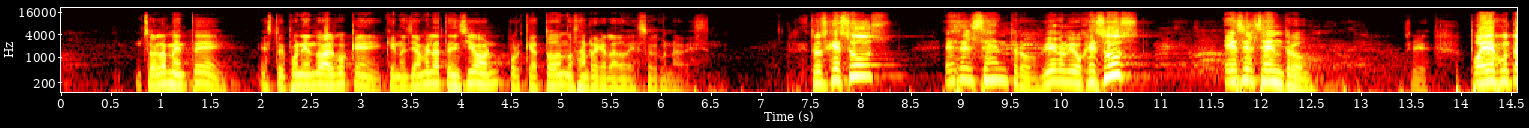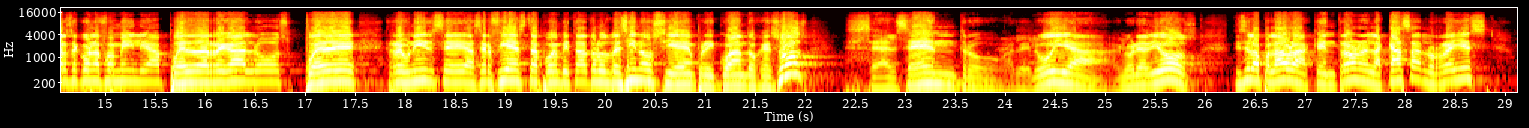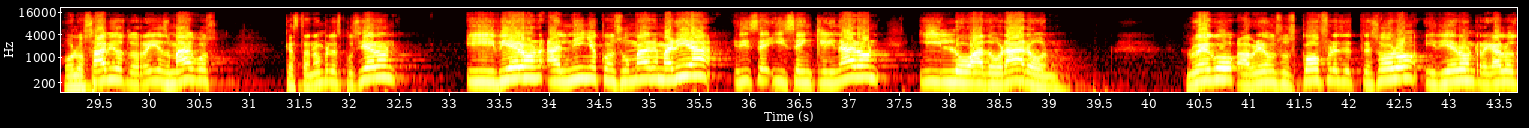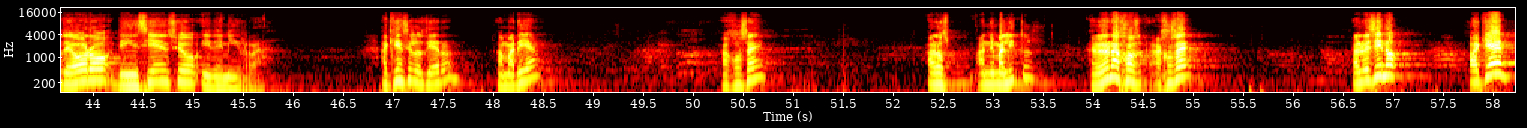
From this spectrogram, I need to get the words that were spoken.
solamente estoy poniendo algo que, que, nos llame la atención porque a todos nos han regalado eso alguna vez. Entonces Jesús es el centro. Diga conmigo, Jesús es el centro. Puede juntarse con la familia, puede dar regalos, puede reunirse, hacer fiesta, puede invitar a todos los vecinos, siempre y cuando Jesús sea el centro. Aleluya, gloria a Dios. Dice la palabra que entraron en la casa los reyes o los sabios, los reyes magos, que hasta nombre les pusieron, y vieron al niño con su madre María, y dice, y se inclinaron y lo adoraron. Luego abrieron sus cofres de tesoro y dieron regalos de oro, de incienso y de mirra. ¿A quién se los dieron? ¿A María? ¿A José? ¿A los animalitos? ¿A José? ¿Al vecino? ¿A quién?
